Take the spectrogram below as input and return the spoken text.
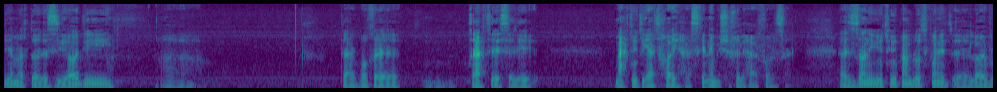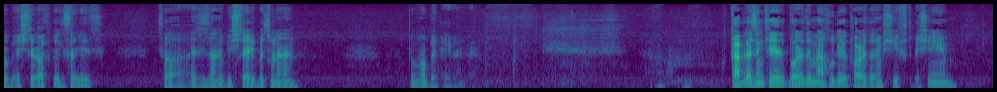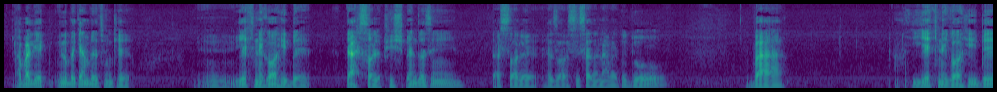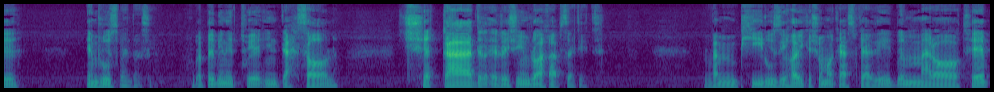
یه مقدار زیادی در واقع تحت سری محدودیت هایی هست که نمیشه خیلی حرفا رو زد. عزیزان یوتیوب هم لطف کنید لایو رو به اشتراک بگذارید تا عزیزان بیشتری بتونن به ما بپیوندن. قبل از اینکه وارد مقوله paradigm shift بشیم اول یک اینو بگم بهتون که یک نگاهی به ده سال پیش بندازین در سال 1392 و یک نگاهی به امروز بندازین. و ببینید توی این ده سال چقدر رژیم رو عقب زدید. و پیروزی هایی که شما کسب کردید به مراتب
